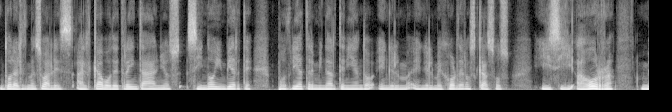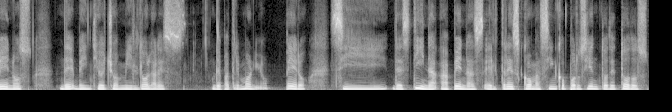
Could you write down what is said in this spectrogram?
dólares mensuales al cabo de 30 años, si no invierte, podría terminar teniendo en el, en el mejor de los casos, y si ahorra, menos de 28 mil dólares de patrimonio. Pero si destina apenas el 3,5% de todos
